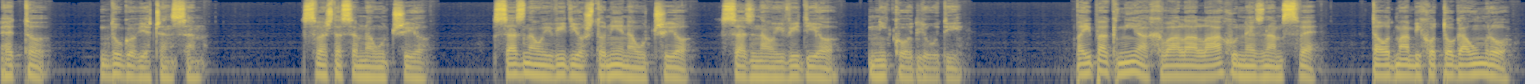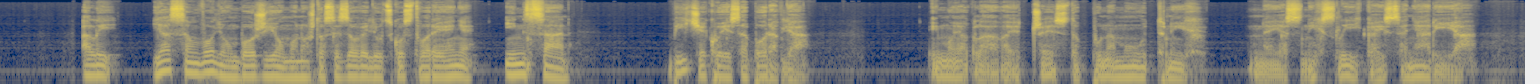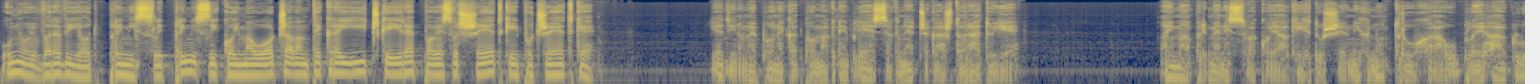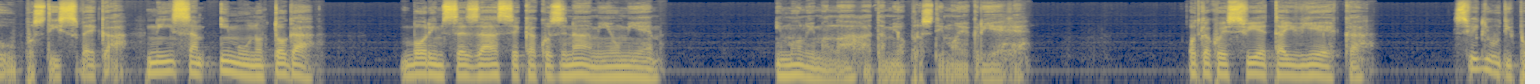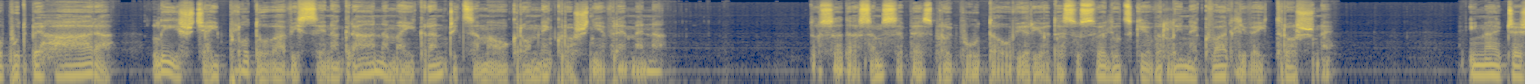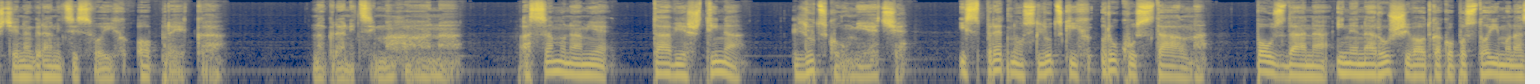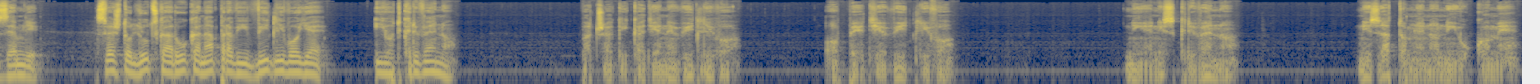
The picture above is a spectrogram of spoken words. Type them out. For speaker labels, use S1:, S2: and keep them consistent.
S1: Eto, dugovječan sam. Svašta sam naučio. Saznao i vidio što nije naučio. Saznao i vidio niko od ljudi. Pa ipak nija, hvala Allahu, ne znam sve. Ta odmah bih od toga umro. Ali ja sam voljom Božijom ono što se zove ljudsko stvorenje, insan, biće koje zaboravlja. I moja glava je često puna mutnih, nejasnih slika i sanjarija. U njoj vrvi od primisli, primisli kojima uočavam te krajičke i repove svršetke i početke. Jedino me ponekad pomakne bljesak nečega što raduje. A ima pri meni svakojakih duševnih nutruha, upleha, gluposti i svega. Nisam imun od toga. Borim se za se kako znam i umijem. I molim Allaha da mi oprosti moje grijehe. Otkako je svijeta i vijeka, svi ljudi poput behara, lišća i plodova vise na granama i grančicama ogromne krošnje vremena. Do sada sam se bezbroj puta uvjerio da su sve ljudske vrline kvarljive i trošne i najčešće na granici svojih opreka, na granici mahana, a samo nam je ta vještina ljudsko umjeće i spretnost ljudskih ruku stalna, pouzdana i nenarušiva od kako postojimo na zemlji. Sve što ljudska ruka napravi vidljivo je i otkriveno. Pa čak i kad je nevidljivo, opet je vidljivo. Nije ni skriveno, ni zatomljeno ni u kome.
